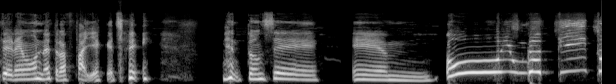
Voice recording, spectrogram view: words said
tenemos nuestras fallas, ¿cachai? Entonces, eh, ¡Uy, un gatito!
